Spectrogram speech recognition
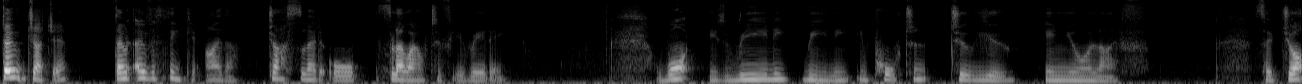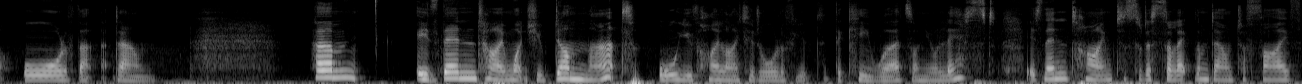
Don't judge it. Don't overthink it either. Just let it all flow out of you, really. What is really, really important to you in your life? So jot all of that down. Um, it's then time, once you've done that, or you've highlighted all of your, the key words on your list, it's then time to sort of select them down to five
